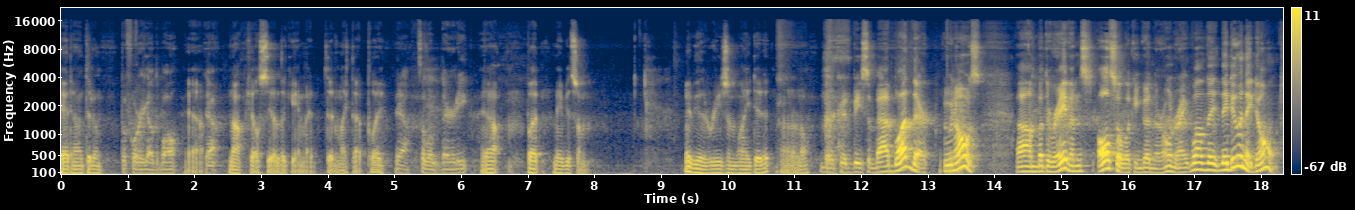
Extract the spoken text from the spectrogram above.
headhunted him. before he got the ball. Yeah, Yeah. knocked Kelce out of the game. I didn't like that play. Yeah, it's a little dirty. Yeah, but maybe it's some, maybe the reason why he did it. I don't know. There could be some bad blood there. Who knows? Um, but the Ravens also looking good in their own right. Well, they, they do and they don't,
